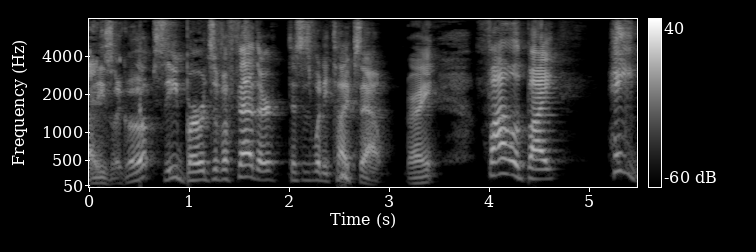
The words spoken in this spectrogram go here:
and he's like, oh, see, birds of a feather. This is what he types out, right? Followed by, hey,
